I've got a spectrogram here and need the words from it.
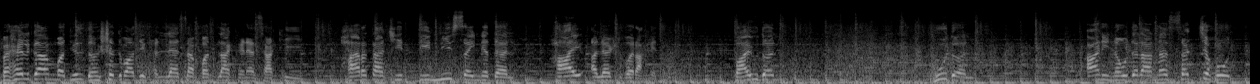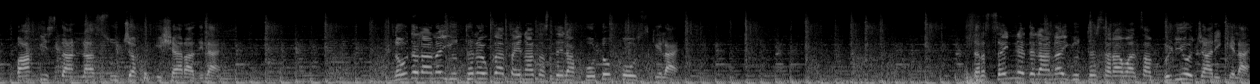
पहलगाम मधील दहशतवादी हल्ल्याचा बदला घेण्यासाठी भारताची तिन्ही सैन्य दल हाय अलर्टवर आहेत. वायुदल भूदल आणि नौदलानं सज्ज होत पाकिस्तानला सूचक इशारा दिलाय. नौदलानं युद्धनौका तैनात असलेला फोटो पोस्ट केलाय. तर सैन्य दलानं युद्ध सरावाचा व्हिडिओ जारी केलाय.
